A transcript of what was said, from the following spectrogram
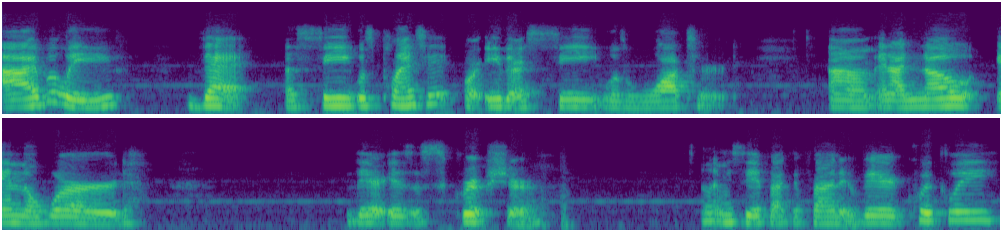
I believe that a seed was planted or either a seed was watered. Um, and I know in the word there is a scripture. Let me see if I can find it very quickly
